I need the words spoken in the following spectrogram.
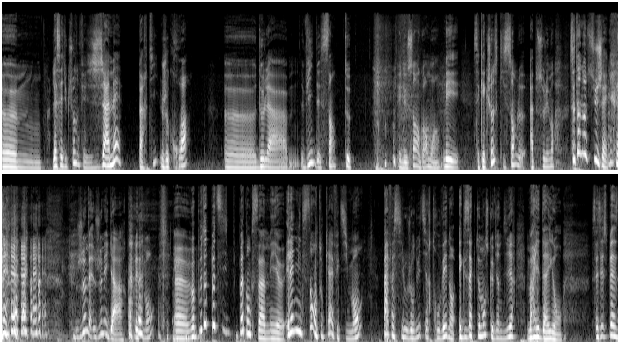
Euh, la séduction ne fait jamais partie, je crois, euh, de la vie des saintes. Et des saints encore moins. Mais c'est quelque chose qui semble absolument... C'est un autre sujet. je m'égare complètement. Euh, peut-être pas, pas, tant que ça, mais euh, Hélène Milsan, en tout cas, effectivement, pas facile aujourd'hui de s'y retrouver dans exactement ce que vient de dire Mariette Daïgan cette espèce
